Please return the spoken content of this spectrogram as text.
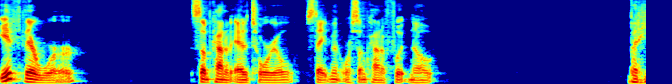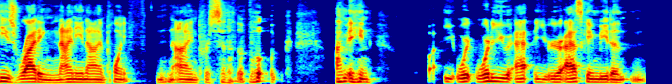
if there were some kind of editorial statement or some kind of footnote, but he's writing 99.9% of the book. I mean, what, what are you you're asking me to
